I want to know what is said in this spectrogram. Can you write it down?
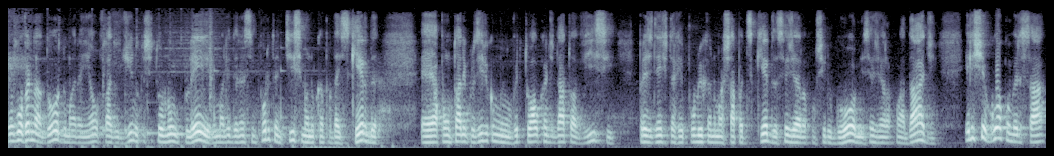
O governador do Maranhão, Flávio Dino, que se tornou um player, uma liderança importantíssima no campo da esquerda, é, apontado inclusive como um virtual candidato a vice presidente da República numa chapa de esquerda, seja ela com Ciro Gomes, seja ela com Haddad, ele chegou a conversar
